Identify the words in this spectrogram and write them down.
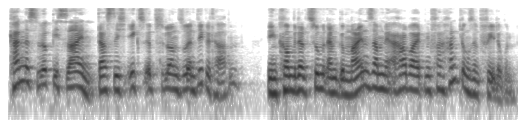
kann es wirklich sein, dass sich XY so entwickelt haben? In Kombination mit einem gemeinsamen Erarbeiten von Handlungsempfehlungen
